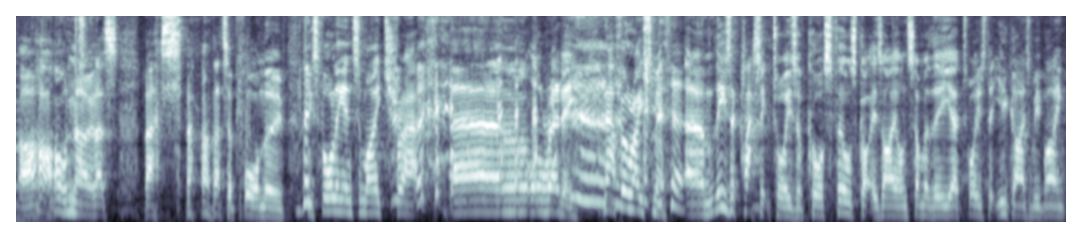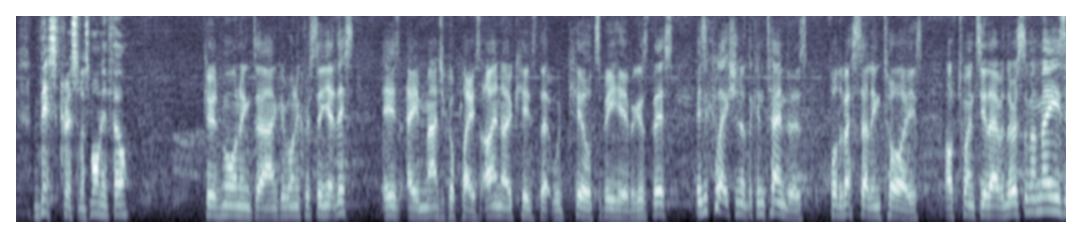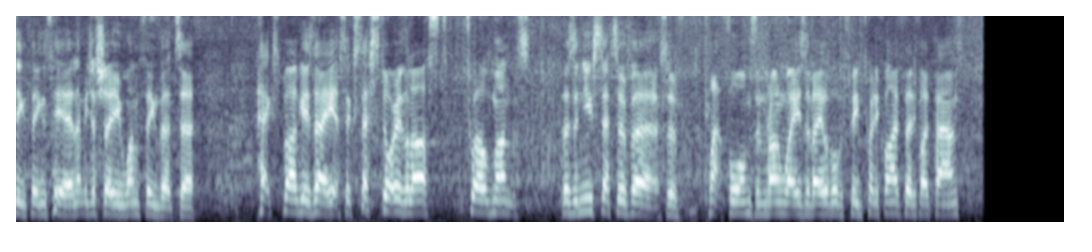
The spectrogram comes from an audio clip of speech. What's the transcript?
Oh no, that's that's that's a poor move. She's falling into my trap uh, already. Now, Phil Ray Smith, um, these are classic toys, of course. Phil's got his eye on some of the uh, toys that you guys will be buying this Christmas. Morning, Phil. Good morning, Dan. Good morning, Christine. Yeah, this is a magical place. I know kids that would kill to be here because this is a collection of the contenders for the best-selling toys of 2011. There are some amazing things here. Let me just show you one thing that uh, Hexbug is a success story of the last 12 months. There's a new set of uh, sort of platforms and runways available between 25, 35 pounds.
